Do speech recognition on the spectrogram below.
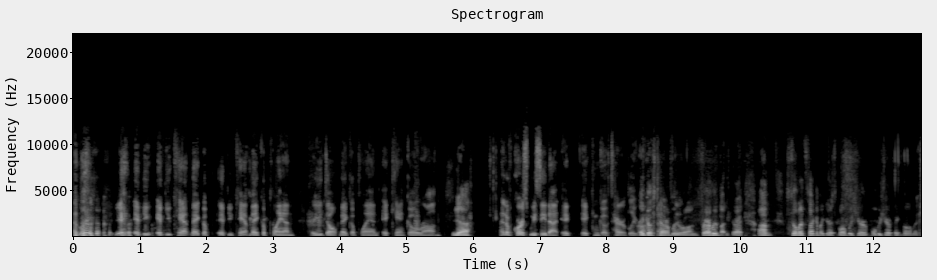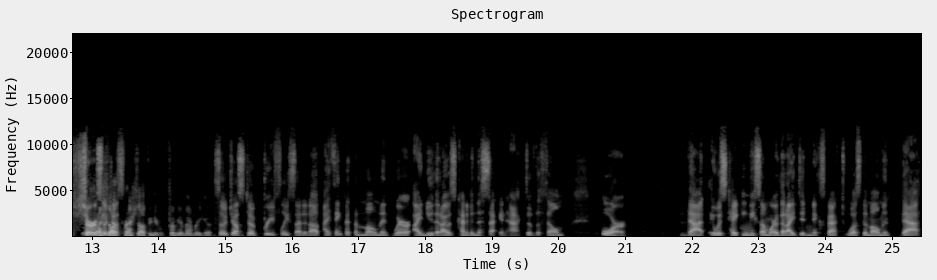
if you if you can't make a if you can't make a plan or you don't make a plan, it can't go wrong. Yeah, and of course we see that it, it can go terribly wrong. It goes terribly wrong for everybody, right? Um, so let's talk about yours. What was your what was your big moment? Sure. Fresh so off, just fresh off from your, from your memory here. So just to briefly set it up, I think that the moment where I knew that I was kind of in the second act of the film, or that it was taking me somewhere that I didn't expect, was the moment that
